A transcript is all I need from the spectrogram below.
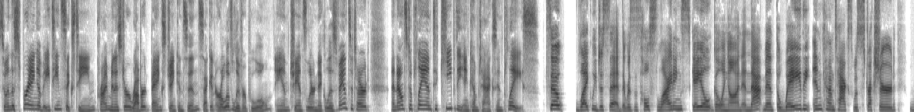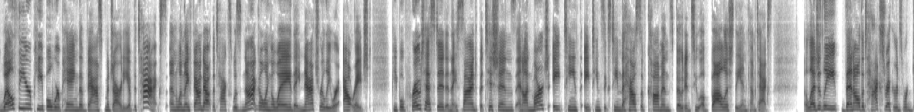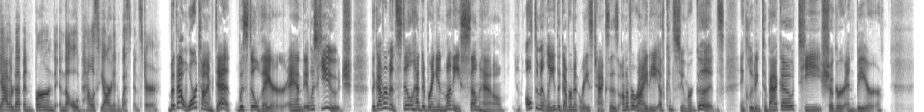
So in the spring of 1816, Prime Minister Robert Banks Jenkinson, 2nd Earl of Liverpool, and Chancellor Nicholas Vansittart announced a plan to keep the income tax in place. So like we just said, there was this whole sliding scale going on. And that meant the way the income tax was structured, wealthier people were paying the vast majority of the tax. And when they found out the tax was not going away, they naturally were outraged. People protested and they signed petitions. And on March 18th, 1816, the House of Commons voted to abolish the income tax. Allegedly, then all the tax records were gathered up and burned in the old palace yard in Westminster. But that wartime debt was still there, and it was huge. The government still had to bring in money somehow. And ultimately, the government raised taxes on a variety of consumer goods, including tobacco, tea, sugar, and beer.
